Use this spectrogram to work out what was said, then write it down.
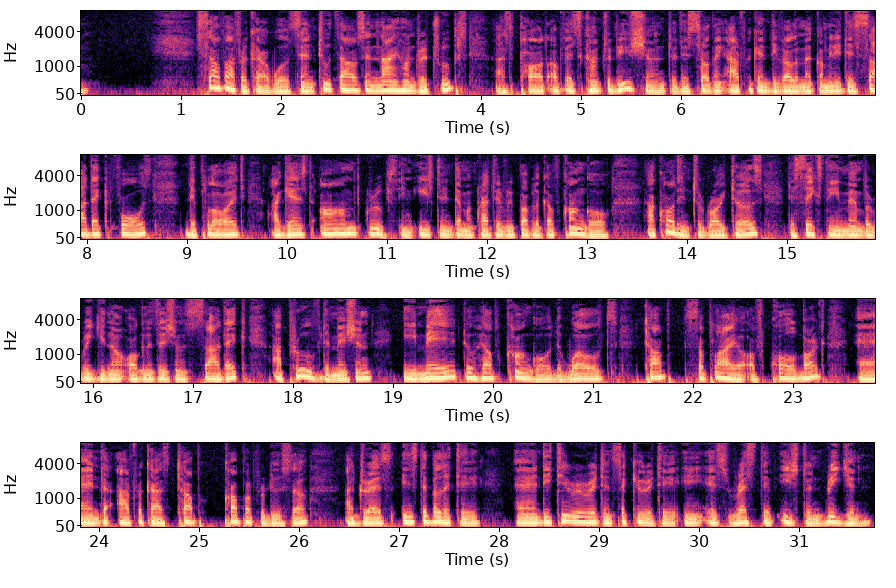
South Africa will send 2,900 troops as part of its contribution to the Southern African Development Community SADC force deployed against armed groups in Eastern Democratic Republic of Congo. According to Reuters, the 16-member regional organization SADC approved the mission in May to help Congo, the world's top supplier of cobalt and Africa's top copper producer, address instability and deteriorating security in its restive eastern region.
